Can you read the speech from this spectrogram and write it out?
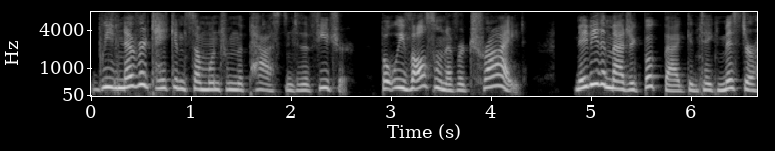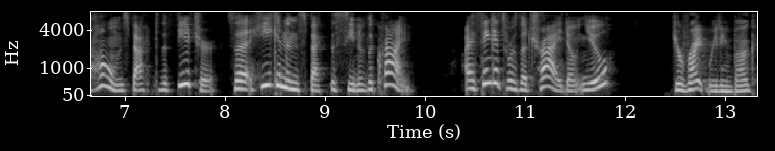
We've never taken someone from the past into the future, but we've also never tried. Maybe the magic book bag can take Mr. Holmes back to the future so that he can inspect the scene of the crime. I think it's worth a try, don't you? You're right, Reading Bug.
